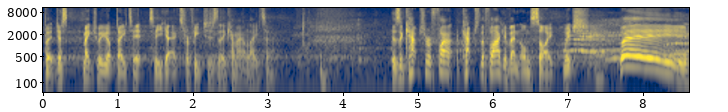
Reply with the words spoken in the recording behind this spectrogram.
but just make sure you update it so you get extra features as they come out later. There's a capture, of capture the flag event on site, which, way!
